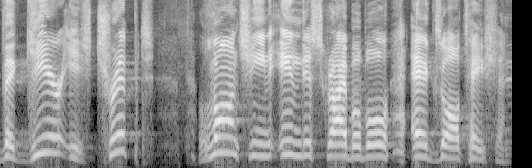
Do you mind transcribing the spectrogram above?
the gear is tripped, launching indescribable exaltation.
